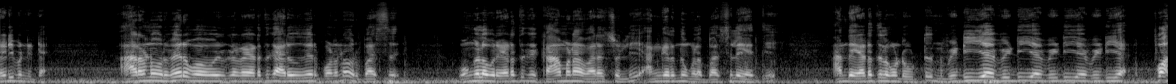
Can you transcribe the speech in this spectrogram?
ரெடி பண்ணிட்டேன். அறநூறு பேர் இருக்கிற இடத்துக்கு அறுபது பேர் போனோன்னா ஒரு பஸ்ஸு உங்களை ஒரு இடத்துக்கு காமனாக வர சொல்லி அங்கேருந்து உங்களை பஸ்ஸில் ஏற்றி அந்த இடத்துல கொண்டு விட்டு விடிய விடிய விடிய விடிய அப்பா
